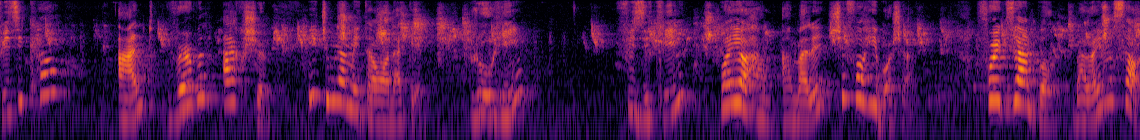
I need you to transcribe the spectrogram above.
physical and verbal action. این جمله میتواند که روحی، فیزیکی و یا هم عمل شفاهی باشد. For example, برای مثال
